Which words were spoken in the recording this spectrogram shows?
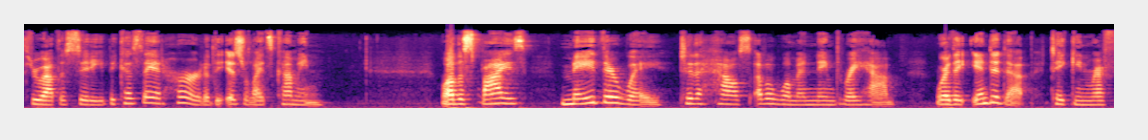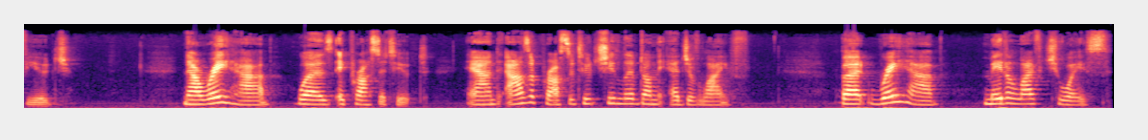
throughout the city because they had heard of the Israelites coming. While the spies made their way to the house of a woman named Rahab, where they ended up taking refuge. Now, Rahab was a prostitute, and as a prostitute, she lived on the edge of life. But Rahab made a life choice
